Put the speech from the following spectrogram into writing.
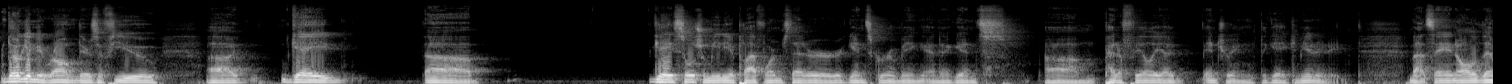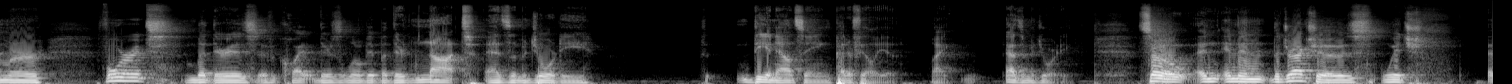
Don't get me wrong, there's a few uh, gay uh, gay social media platforms that are against grooming and against um, pedophilia entering the gay community. I'm not saying all of them are for it, but there is quite there's a little bit, but they're not as a majority denouncing pedophilia like as a majority. So and and then the drag shows, which uh,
